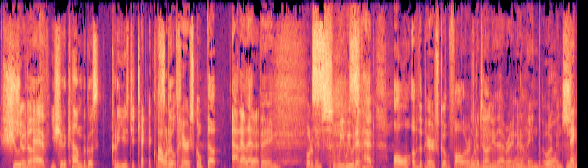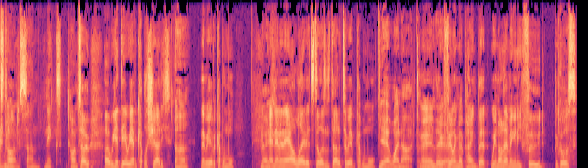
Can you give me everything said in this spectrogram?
Should Should've. have. You should have come because could have used your technical skills. I would have skills. periscoped up out of Out of that, that. thing. Would have been sweet. We would have had all of the Periscope followers. Would I'm have telling been- you that right would now. Have been the it would have bomb. been Next sweet. time, son. Next time. So uh, we get there. We have a couple of shouties. Uh huh. Then we have a couple more. Nice. And then an hour later, it still hasn't started, so we have a couple more. Yeah, why not? I mean, and you're we're there. feeling no pain, but we're not having any food because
